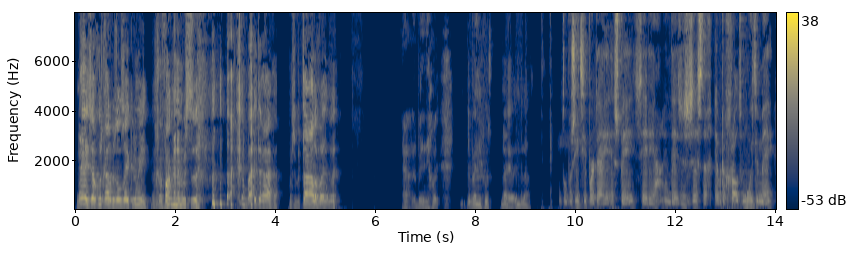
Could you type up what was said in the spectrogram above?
Nee, zo goed gaat het met onze economie. De gevangenen moesten eigen bijdragen. Moesten betalen. Van... Ja, dat ben je niet goed. Dat ben je niet goed. Nee, inderdaad. Want oppositiepartijen SP, CDA en D66 hebben er grote moeite mee.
